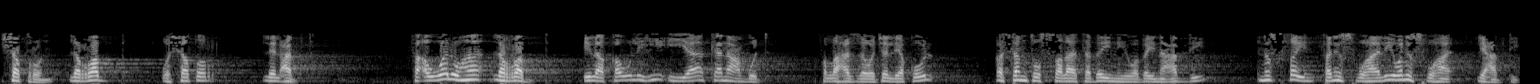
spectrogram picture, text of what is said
شطر للرب وشطر للعبد. فأولها للرب. إلى قوله إياك نعبد. فالله عز وجل يقول قسمت الصلاة بيني وبين عبدي نصفين فنصفها لي ونصفها لعبدي.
